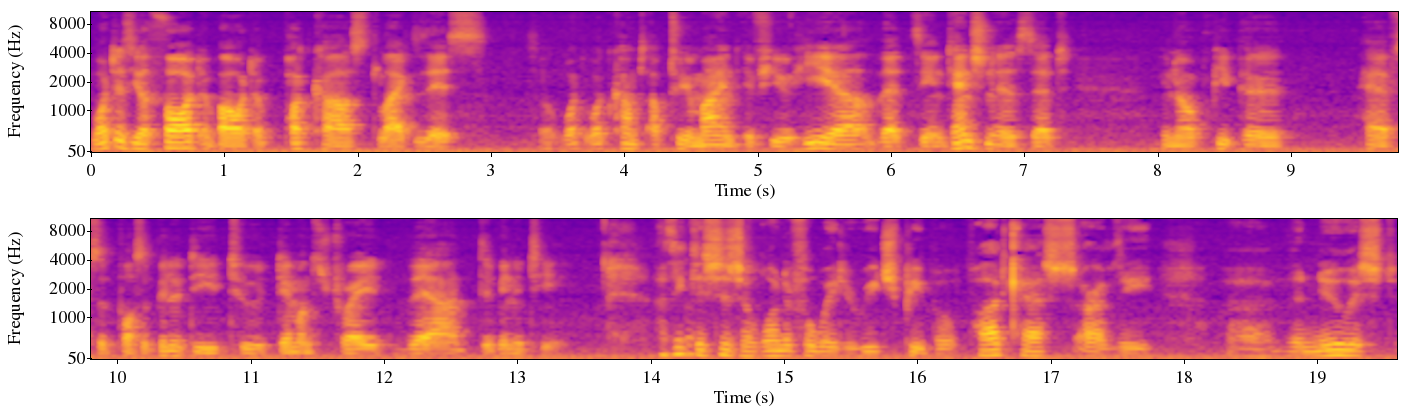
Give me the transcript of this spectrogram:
what is your thought about a podcast like this? So, what, what comes up to your mind if you hear that the intention is that you know people have the possibility to demonstrate their divinity? I think this is a wonderful way to reach people. Podcasts are the uh, the newest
